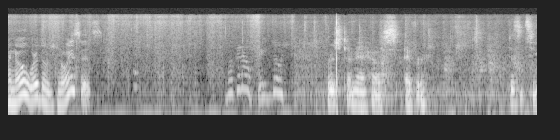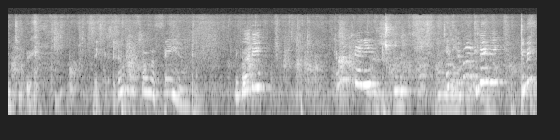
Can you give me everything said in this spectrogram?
I know, where are those noises? Look at how big those. First time at a house ever. Doesn't seem too big. like, I don't know if I'm a fan. Hey, buddy. Come on, Teddy. Teddy, come on, Teddy. Come here.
